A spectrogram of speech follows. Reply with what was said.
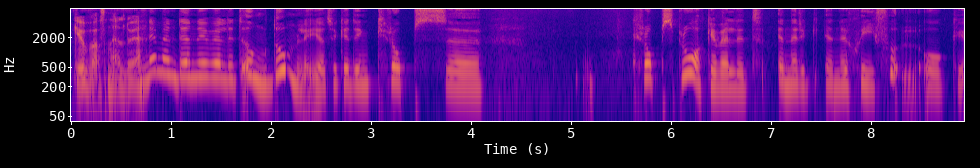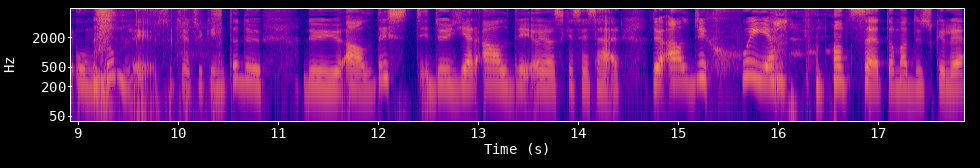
Gud vad snäll du är. Nej, men den är väldigt ungdomlig. Jag tycker din kropps, eh, kroppsspråk är väldigt ener, energifull och ungdomlig. så jag tycker inte du, du är ju aldrig, du ger aldrig, och jag ska säga så här, du har aldrig sken på något sätt om att du skulle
